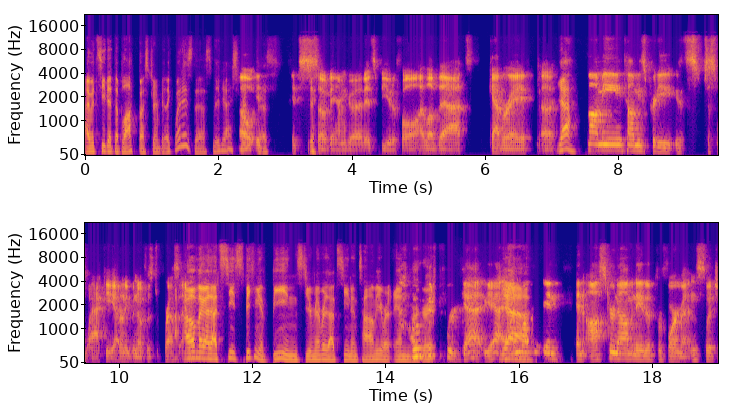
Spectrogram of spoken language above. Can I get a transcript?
I would see it at the blockbuster and be like, "What is this? Maybe I should." oh it's this. it's so damn good it's beautiful i love that cabaret uh Yeah. tommy tommy's pretty it's just wacky i don't even know if it's depressing Oh my god, that scene. Speaking of beans, do you remember that scene in Tommy where Ann-Margret could forget yeah, Yeah. In an oscar nominated performance which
